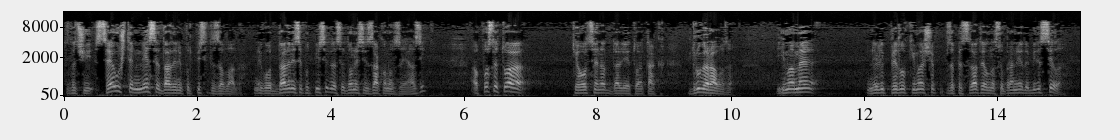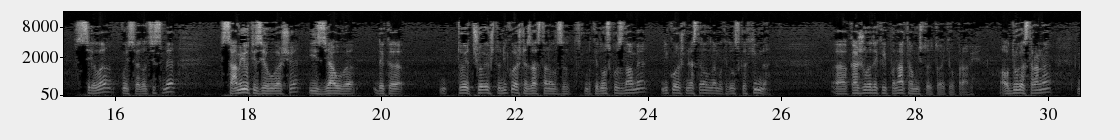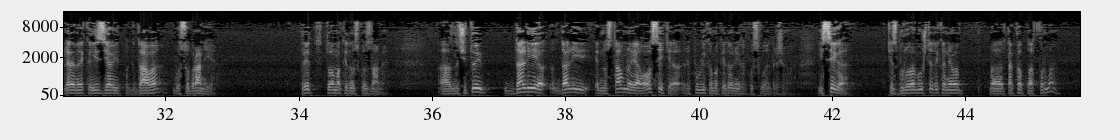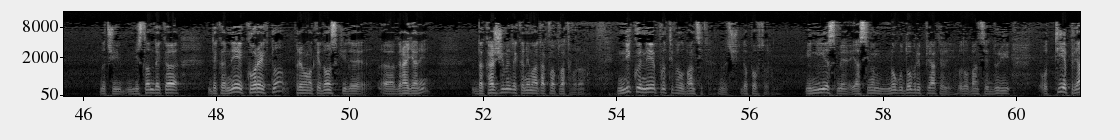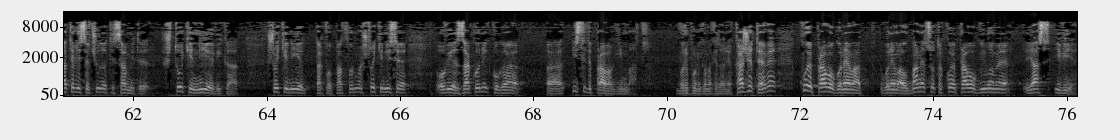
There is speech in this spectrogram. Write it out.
Значи, се уште не се дадени подписите за влада, него дадени се подписи да се донеси законот за јазик, а после тоа ќе оценат дали е тоа така. Друга работа. Имаме, нели предлог имаше за председател на собрание да биде села. Села, кои сведоци сме, самиот изјавуваше и изјавува дека тој е човек што никогаш не застанал за македонско знаме, никогаш не станал на македонска химна. А, кажува дека и понатаму исто тоа ќе го прави. А од друга страна, гледаме дека изјави пак дава во собрание пред тоа македонско знаме. А, значи тој дали дали едноставно ја осеќа Република Македонија како своја држава. И сега ќе зборуваме уште дека нема а, таква платформа. Значи мислам дека дека не е коректно према македонските граѓани да кажеме дека нема таква платформа. Никој не е против албанците, значи, да повторам. И ние сме, јас имам многу добри пријатели од албанците, дури од тие пријатели се чудат и самите, што ќе ние викаат, што ќе ние таква платформа, што ќе ни се овие закони кога а, истите права ги имаат во Република Македонија. Кажете еве, кое право го нема го нема албанецот, а кое право го имаме јас и вие.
